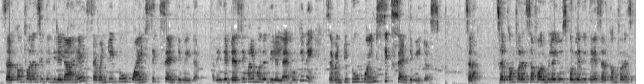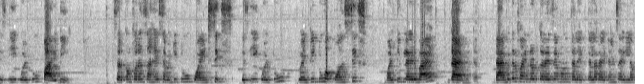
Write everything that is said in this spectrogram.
सरकमफरन्स इथे दिलेला आहे seventy two point six centimetre आता इथे डेसिमलमध्ये दिलेलं आहे हो की नाही? Seventy two point six centimetres चला सरकमफरन्सचा फॉर्म्युला यूज करूया तिथे circumference is equal to pi D circumference आहे seventy two point six is equal to twenty two upon six multiplied by diameter diameter find out करायचं आहे म्हणून त्याला एकट्याला राईट हँड साईडला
